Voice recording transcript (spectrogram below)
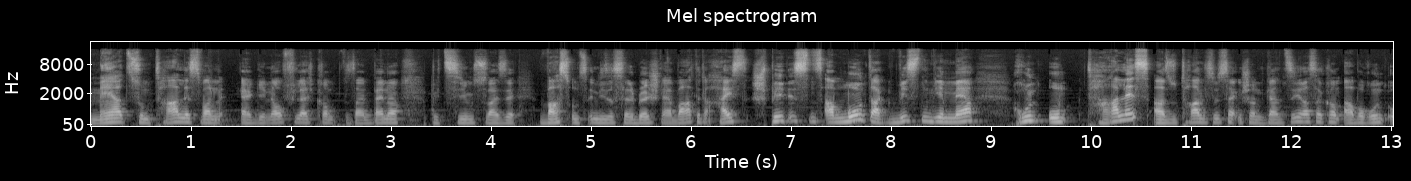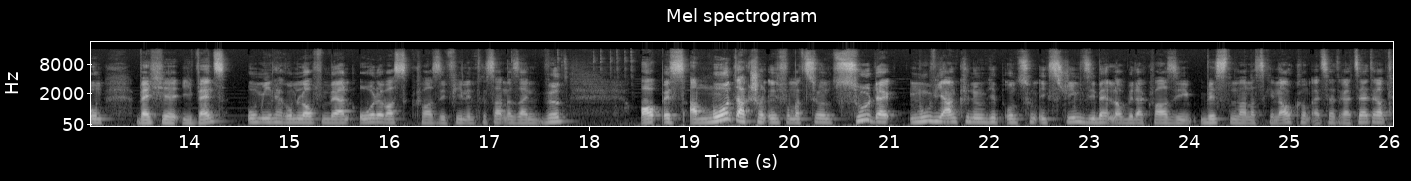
mehr zum Thales, wann er genau vielleicht kommt, sein Banner, beziehungsweise was uns in dieser Celebration erwartet. Heißt, spätestens am Montag wissen wir mehr rund um Thales. Also Thales ist eigentlich schon ganz sicher, dass er kommt, aber rund um welche Events um ihn herumlaufen werden oder was quasi viel interessanter sein wird. Ob es am Montag schon Informationen zu der Movie-Ankündigung gibt und zum Extreme Z Battle auch wieder quasi wissen, wann das genau kommt, etc. etc.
